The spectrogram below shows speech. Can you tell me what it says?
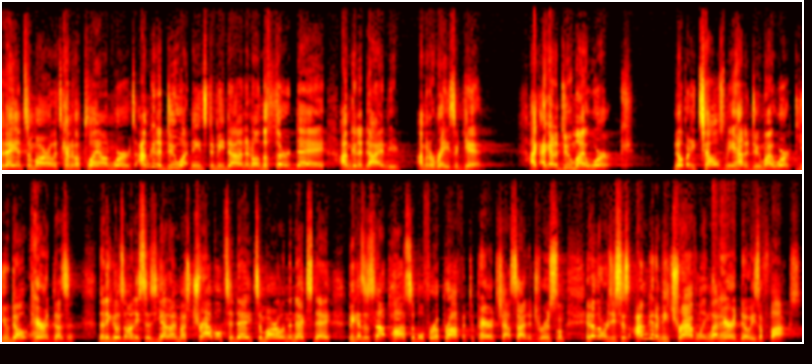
Today and tomorrow, it's kind of a play on words. I'm going to do what needs to be done, and on the third day, I'm going to die and be I'm going to raise again. I, I got to do my work. Nobody tells me how to do my work. You don't, Herod doesn't. Then he goes on, he says, Yet I must travel today, tomorrow, and the next day because it's not possible for a prophet to perish outside of Jerusalem. In other words, he says, I'm going to be traveling. Let Herod know he's a fox.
